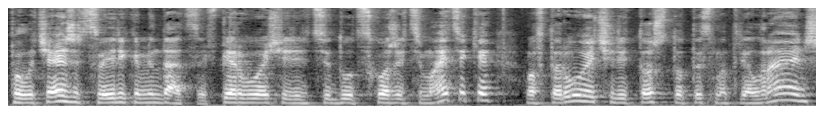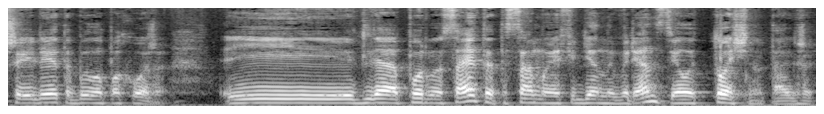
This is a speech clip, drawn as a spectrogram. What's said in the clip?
получаешь свои рекомендации. В первую очередь идут схожие тематики, во вторую очередь то, что ты смотрел раньше или это было похоже. И для порно-сайта это самый офигенный вариант сделать точно так же.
